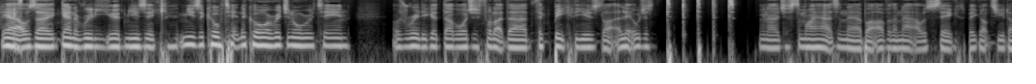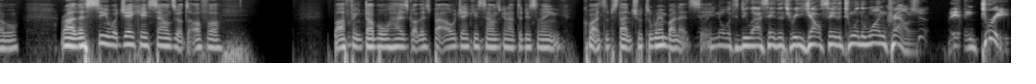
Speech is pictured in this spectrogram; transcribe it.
Yeah, that was uh, again a really good music, musical, technical, original routine. It was really good double. I just feel like the the beat could have used like a little just, you know, just some hi hats in there. But other than that, I was sick. Big up to you, double. Right, let's see what JK Sound's got to offer. But I think double has got this battle. JK Sound's gonna have to do something quite substantial to win. But let's see. You know what to do. I say the three. Y'all say the two and the one crowd. In three.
